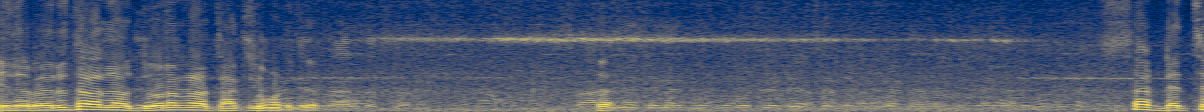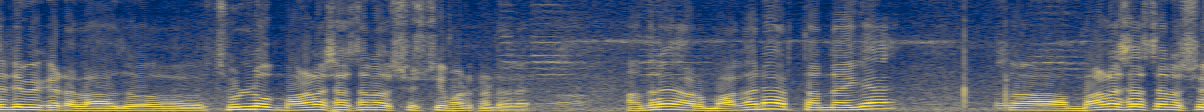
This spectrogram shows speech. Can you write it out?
ಇದ್ರ ವಿರುದ್ಧ ನಾವು ದೂರನ ದಾಖಲೆ ಮಾಡಿದ್ದೇವೆ ಸರ್ ಡೆತ್ ಸರ್ಟಿಫಿಕೇಟ್ ಅಲ್ಲ, ಅದು ಸುಳ್ಳು ಮರಣಶಾಸನ ಸೃಷ್ಟಿ ಮಾಡ್ಕೊಂಡಿದ್ದಾರೆ. ಅಂದರೆ ಅವ್ರ ಮಗನೇ ಅವ್ರ ತಂದೆಗೆ ಮರಣಶಾಸನ ಶು,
